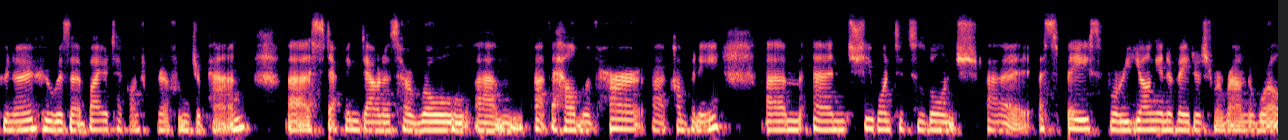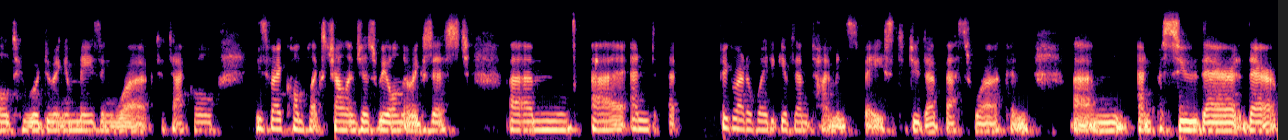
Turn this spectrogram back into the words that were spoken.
Kuno, who was a biotech entrepreneur from Japan, uh, stepping down as her role um, at the helm of her uh, company, um, and she wanted to launch uh, a space for young innovators from around the world who were doing amazing work to tackle these very complex challenges we all know exist, um, and figure out a way to give them time and space to do their best work and um, and pursue their their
